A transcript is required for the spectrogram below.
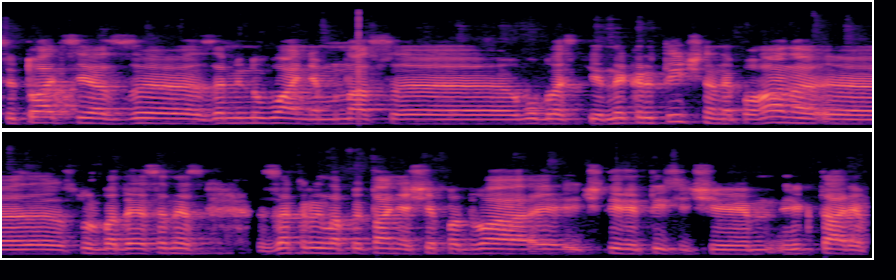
Ситуація з е, замінуванням у нас е, в області не критична, непогана. Служба ДСНС закрила питання ще по 2,4 тисячі гектарів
